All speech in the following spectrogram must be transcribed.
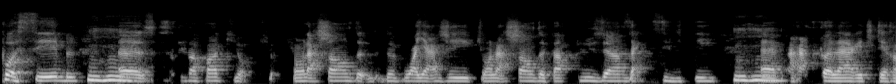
possibles. Mhm. Euh, sont des enfants qui ont, qui ont, qui ont la chance de, de voyager, qui ont la chance de faire plusieurs activités Mhm. euh, parascolaires, etc.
